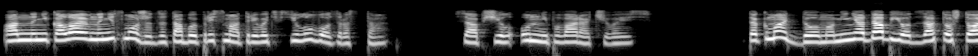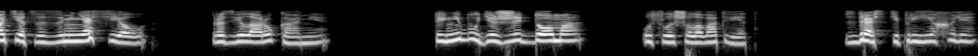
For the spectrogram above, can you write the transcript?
Анна Николаевна не сможет за тобой присматривать в силу возраста, сообщил он, не поворачиваясь. Так мать дома меня добьет за то, что отец из-за меня сел, развела руками. Ты не будешь жить дома, услышала в ответ. Здрасте, приехали.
